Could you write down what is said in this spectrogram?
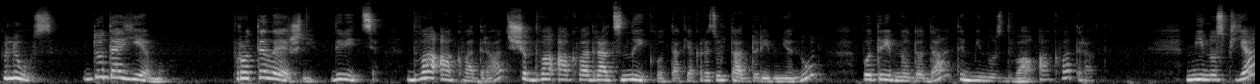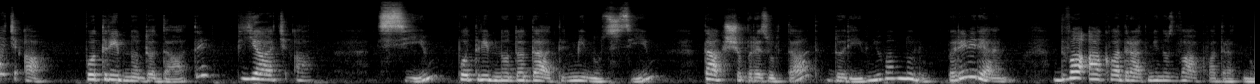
плюс додаємо протилежні. Дивіться, 2а квадрат, щоб 2а квадрат зникло, так як результат дорівнює 0, потрібно додати мінус 2а квадрат. Мінус 5а потрібно додати 5а. 7 потрібно додати мінус 7, так, щоб результат дорівнював 0. Перевіряємо. 2а квадрат мінус 2а квадрат 0,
